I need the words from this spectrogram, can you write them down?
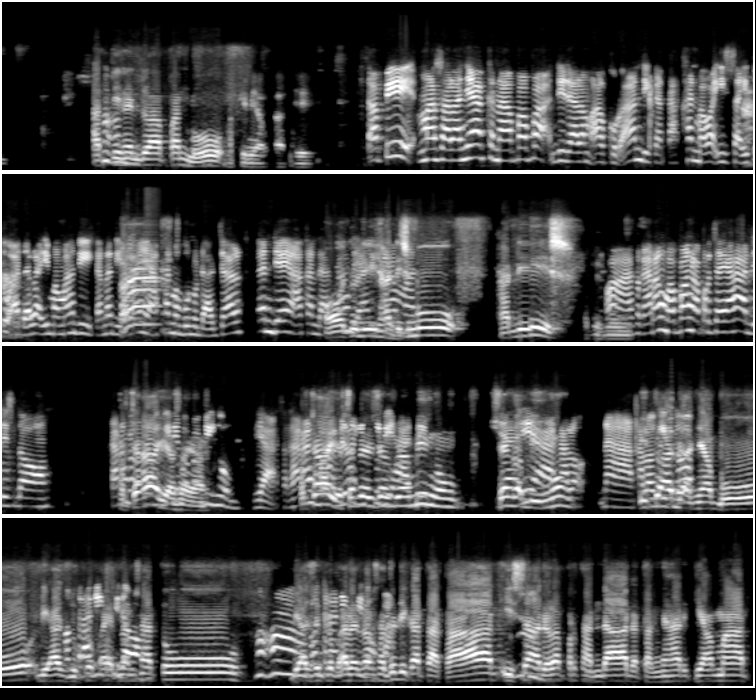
Hatinya delapan bu. Hakim yang tadi. Tapi masalahnya kenapa Pak di dalam Al-Qur'an dikatakan bahwa Isa itu adalah Imam Mahdi karena dia yang akan membunuh Dajjal dan dia yang akan datang Oh itu di hadis bu. Hadis. Hadis Wah, sekarang Bapak nggak percaya hadis dong. Sekarang Percaya sendiri saya. Bingung. Ya, sekarang Percaya, Bapak bilang saya, itu saya bingung. Saya Ya, nggak iya, bingung. Kalau, nah, kalau itu gitu, adanya bu di Kontradiksi ayat dong. 61. mm-mm, Di Az-Zukhruf ayat kontradiksi dong, 61 Pak. dikatakan Isa Hmm. adalah pertanda datangnya hari kiamat.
